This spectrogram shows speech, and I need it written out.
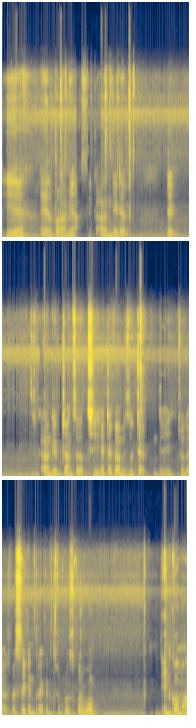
দিয়ে এরপর আমি আজকে কারেন্ট ডেটের ডেট কারেন্ট ডেট জানতে যাচ্ছি এটাকে আমি যদি ট্যাপ দিই, চলে আসবে। সেকেন্ড ব্র্যাকেট ক্লোজ করব। দেন কমা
